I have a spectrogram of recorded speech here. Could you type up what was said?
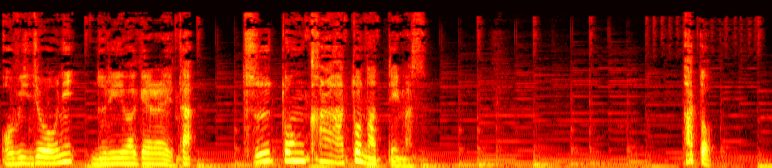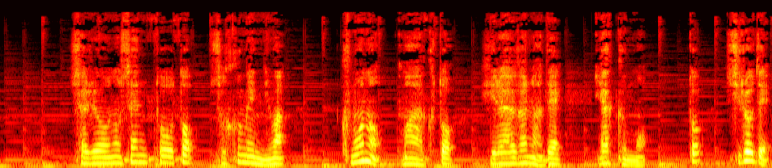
帯状に塗り分けられたツートンカラーとなっています。あと、車両の先頭と側面には雲のマークとひらがなでヤクモと白で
